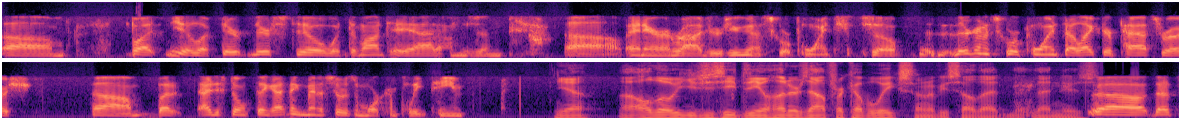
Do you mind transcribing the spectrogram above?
Um, but yeah, look, they're they're still with Davante Adams and uh, and Aaron Rodgers. You're going to score points, so they're going to score points. I like their pass rush, um, but I just don't think I think Minnesota's a more complete team. Yeah. Uh, although you just see Danielle Hunter's out for a couple weeks. I don't know if you saw that that news. Uh, that's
